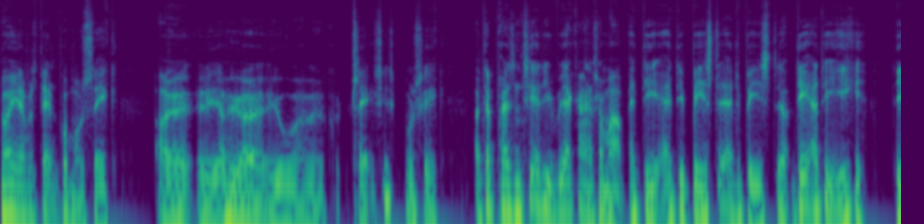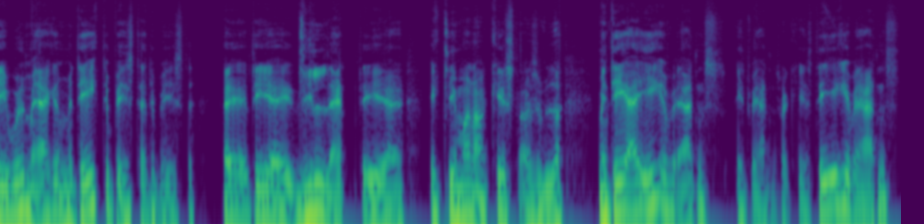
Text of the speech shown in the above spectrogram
Nu har jeg forstand på musik, og øh, jeg hører jo øh, klassisk musik. Og der præsenterer de hver gang som om, at det er det bedste af det bedste. Og det er det ikke. Det er udmærket, men det er ikke det bedste af det bedste. Det Det er et lille land, det er et glimrende orkester osv. Men det er ikke verdens, et verdensorkester. Det er ikke verdens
